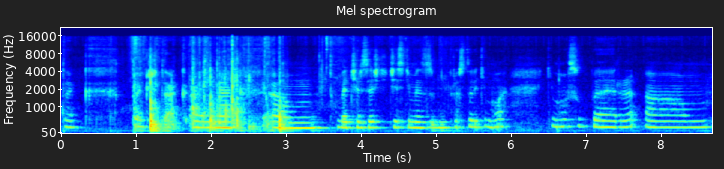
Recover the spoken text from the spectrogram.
tak, takže tak. A jinak um, večer se ještě čistíme zubní prostory tímhle, tímhle super, um,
